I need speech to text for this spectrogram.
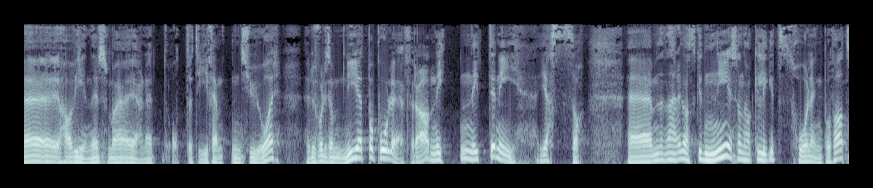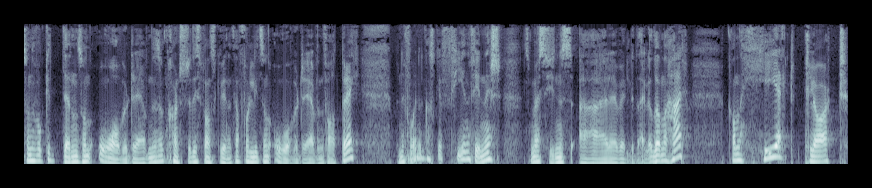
eh, ha viner som er gjerne 8-10-15-20 år. Du får liksom 'Nyhet på polet' fra 1999. Jaså. Eh, men den er ganske ny, så den har ikke ligget så lenge på fat. Så den får ikke den sånn overdrevne som kanskje de spanske vinene kan få litt sånn overdreven fatpreg. Men du får en ganske fin finish, som jeg syns er veldig deilig. Og denne her kan helt klart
